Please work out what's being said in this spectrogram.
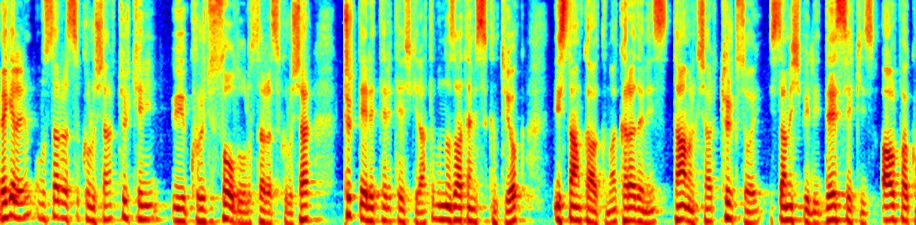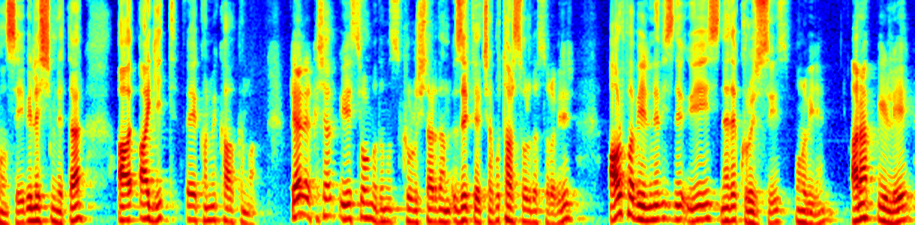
Ve gelelim uluslararası kuruluşlar. Türkiye'nin kurucusu olduğu uluslararası kuruluşlar. Türk Devletleri Teşkilatı. Bunda zaten bir sıkıntı yok. İslam Kalkınma, Karadeniz, tamam arkadaşlar, Türksoy, İslam İşbirliği, D8, Avrupa Konseyi, Birleşmiş Milletler, AGİT ve Ekonomik Kalkınma. Değerli arkadaşlar üyesi olmadığımız kuruluşlardan özellikle arkadaşlar bu tarz soru da sorabilir. Avrupa Birliği'ne biz ne üyeyiz ne de kurucusuyuz. Bunu bilin. Arap Birliği,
